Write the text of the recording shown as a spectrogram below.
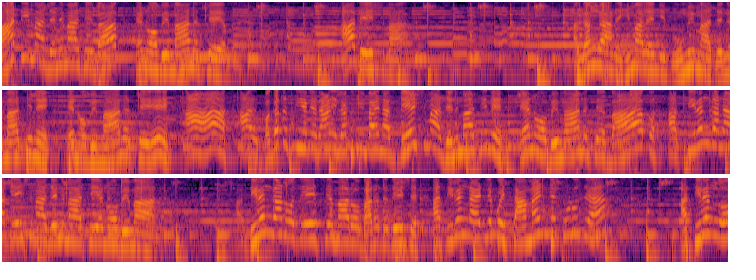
માટીમાં જન્મા છે બાપ, એનો અભિમાન છે અમને. આ દેશમાં આ ગંગા અને હિમાલયની ભૂમિમાં જન્મા છે ને, એનો અભિમાન છે. આ આ ભગતસિંહ અને રાણી લક્ષ્મીબાઈના દેશમાં જન્મા છે ને, એનો અભિમાન છે બાપ, આ તિરંગાના દેશમાં જન્મા છે એનો અભિમાન. આ તિરંગાનો દેશ છે મારો ભારત દેશ. આ તિરંગા એટલે કોઈ સામાન્ય થોડું છે, હા? આ તિરંગો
